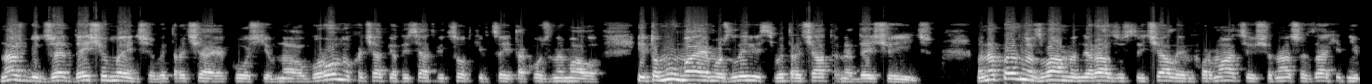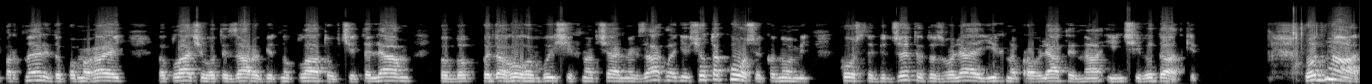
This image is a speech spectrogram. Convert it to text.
наш бюджет дещо менше витрачає коштів на оборону, хоча 50% це і також немало, і тому має можливість витрачати на дещо інше. Ми, напевно, з вами не раз зустрічали інформацію, що наші західні партнери допомагають виплачувати заробітну плату вчителям, педагогам вищих навчальних закладів, що також економить кошти бюджету дозволяє їх направляти на інші видатки. Однак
